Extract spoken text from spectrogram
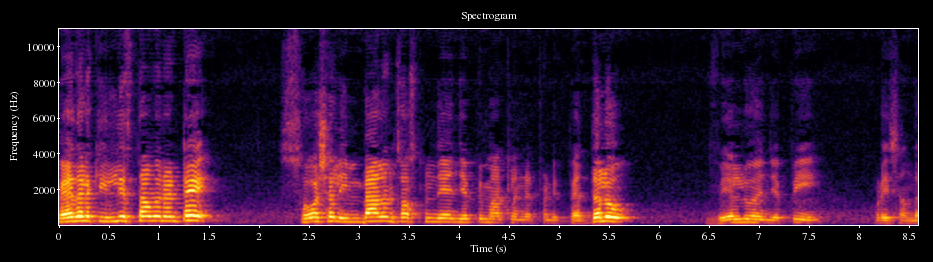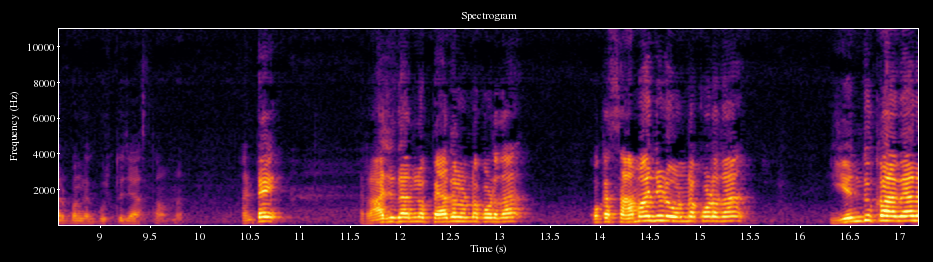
పేదలకు ఇల్లు ఇస్తామనంటే సోషల్ ఇంబ్యాలెన్స్ వస్తుంది అని చెప్పి మాట్లాడినటువంటి పెద్దలు వేళ్ళు అని చెప్పి కూడా ఈ సందర్భంగా గుర్తు చేస్తా ఉన్నాను అంటే రాజధానిలో పేదలు ఉండకూడదా? ఒక సామాన్యుడు ఉండకూడదా? ఎందుకు ఆ వేళ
